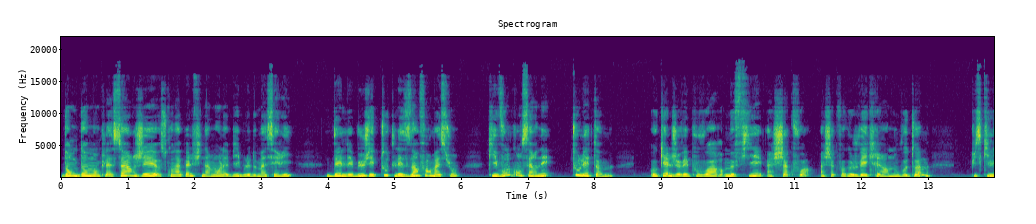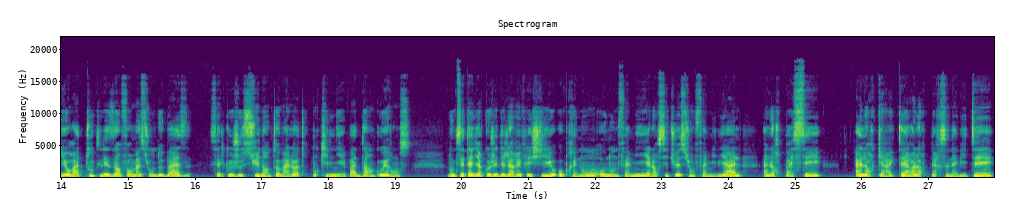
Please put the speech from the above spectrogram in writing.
Donc dans mon classeur, j'ai euh, ce qu'on appelle finalement la Bible de ma série. Dès le début, j'ai toutes les informations qui vont concerner tous les tomes, auxquels je vais pouvoir me fier à chaque fois, à chaque fois que je vais écrire un nouveau tome, puisqu'il y aura toutes les informations de base, celles que je suis d'un tome à l'autre, pour qu'il n'y ait pas d'incohérence. Donc c'est-à-dire que j'ai déjà réfléchi au prénom, au nom de famille, à leur situation familiale, à leur passé, à leur caractère, à leur personnalité,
